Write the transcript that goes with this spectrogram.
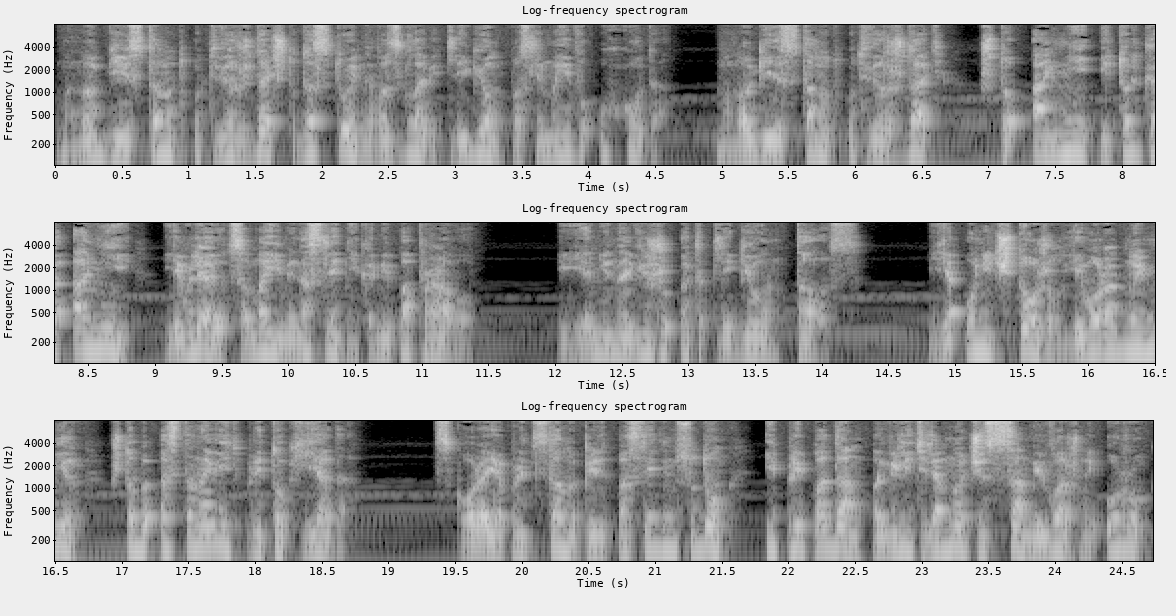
Многие станут утверждать, что достойны возглавить легион после моего ухода. Многие станут утверждать, что они и только они являются моими наследниками по праву. И я ненавижу этот легион Талос. Я уничтожил его родной мир, чтобы остановить приток яда. Скоро я предстану перед последним судом и преподам повелителям ночи самый важный урок.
